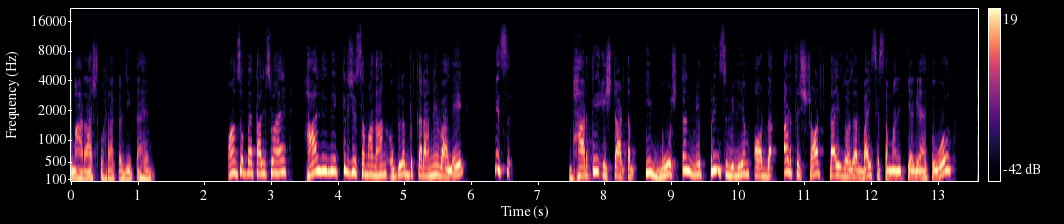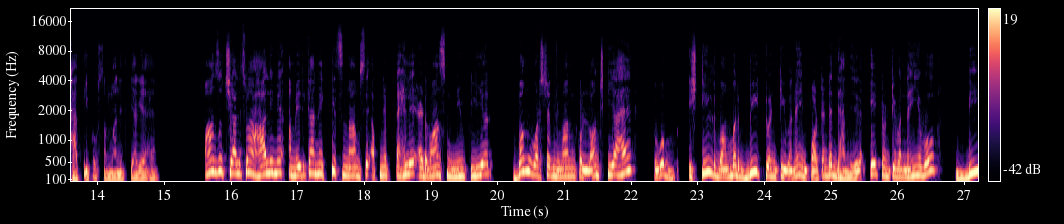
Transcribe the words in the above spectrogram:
महाराष्ट्र को हराकर जीता है। पाँच है। हाल ही में कृषि समाधान उपलब्ध कराने वाले किस भारतीय स्टार्टअप की बोस्टन में प्रिंस विलियम और द अर्थ शॉर्ट प्राइज 2022 से सम्मानित किया गया है तो वो ख्याति को सम्मानित किया गया है। पाँच हाल ही में अमेरिका ने किस नाम से अपने पहले एडवांस न्यूक्लियर बम वर्षक विमान को लॉन्च किया है? तो वो stealth bomber B twenty one है इंपॉर्टेंट है, ध्यान दीजिएगा, ए ट्वेंटी वन नहीं है वो, बी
